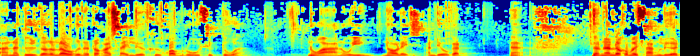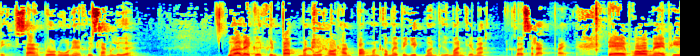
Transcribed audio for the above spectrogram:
่านั่นคือเราก็ต้องอาศัยเรือคือความรู้สึกตัวโนอาโนอิง knowledge อันเดียวกันนะดังนั้นเราก็ไม่สร้างเรือดิสร้างตัวรู้เนี่ยคือสร้างเรือ เมื่ออะไรเกิดขึ้นปั๊บมันรู้เท่าทันปั๊บมันก็ไม่ไปยึดมั่นถือมั่นใช่ไหมก็สลัดไป แต่พ่อแม่พี่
